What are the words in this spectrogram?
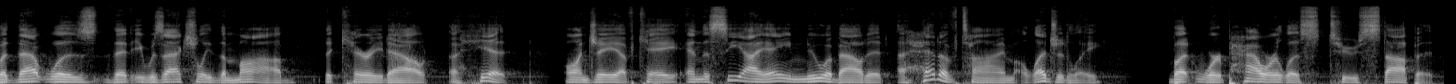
but that was that it was actually the mob that carried out a hit on JFK, and the CIA knew about it ahead of time, allegedly, but were powerless to stop it.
